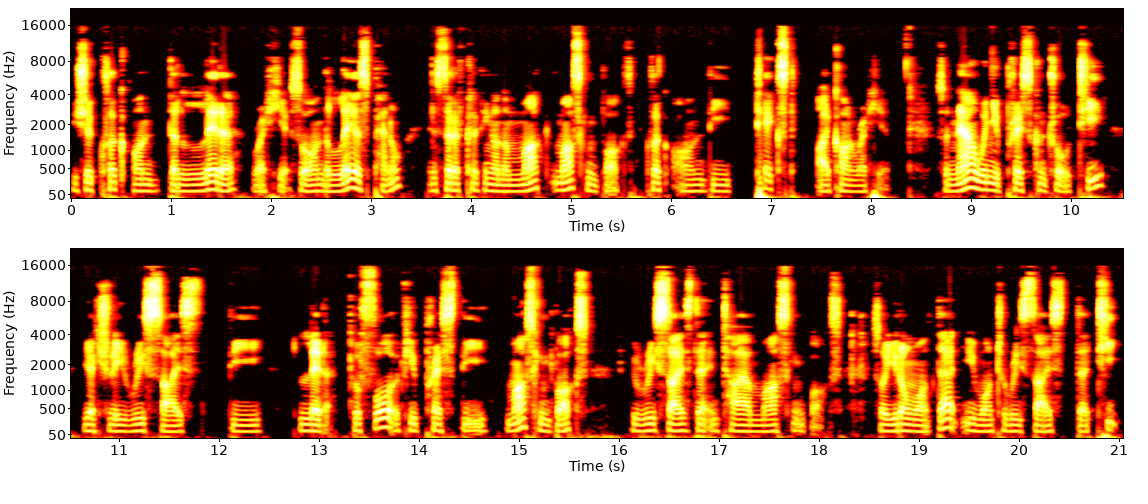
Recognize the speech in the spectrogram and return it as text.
You should click on the letter right here. So on the layers panel instead of clicking on the masking box click on the text icon right here. So now when you press control T you actually resize the letter. Before if you press the masking box you resize the entire masking box. So you don't want that, you want to resize the T.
